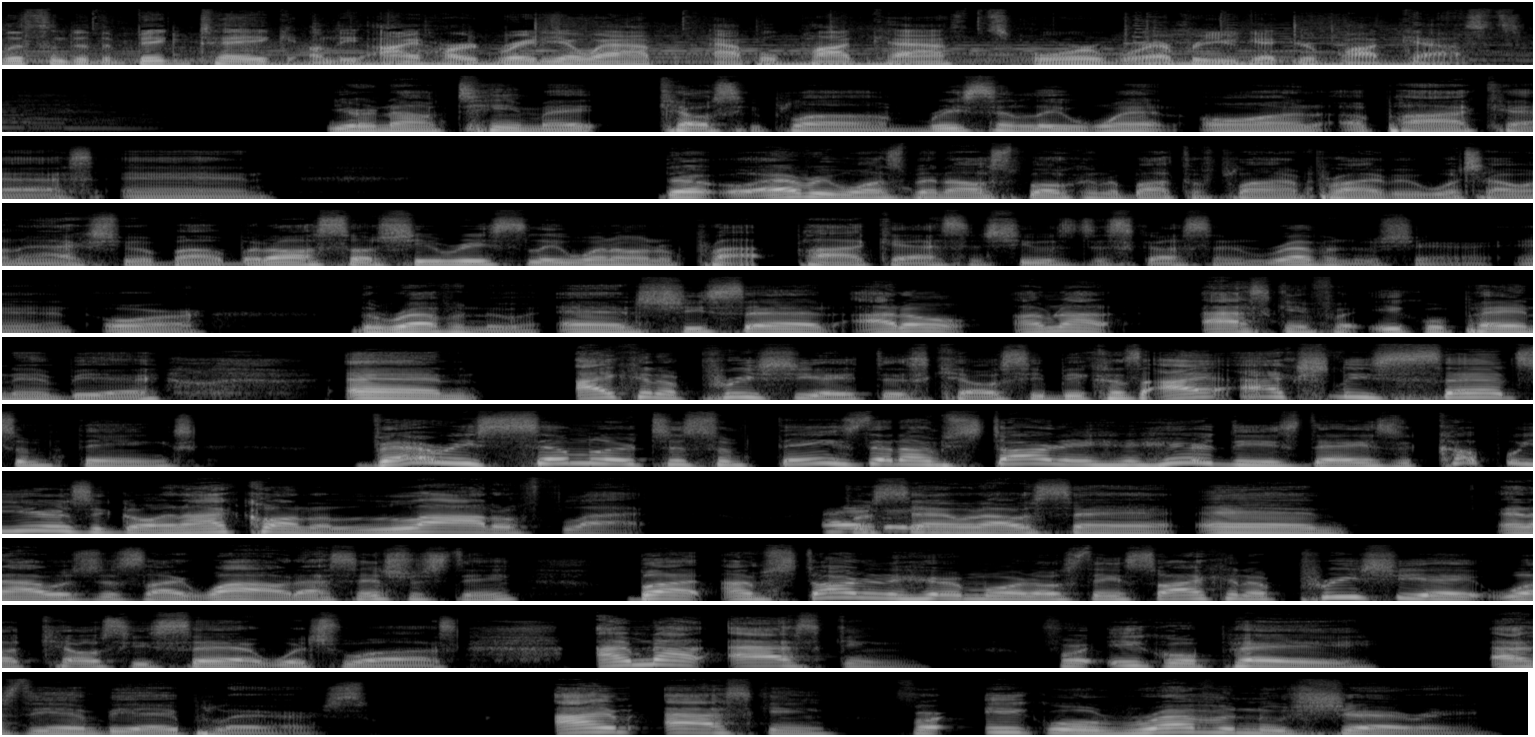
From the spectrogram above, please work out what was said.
Listen to the big take on the iHeartRadio app, Apple Podcasts, or wherever you get your podcasts. Your now teammate, Kelsey Plum, recently went on a podcast and there, everyone's been outspoken about the flying private, which I want to ask you about. But also, she recently went on a pro- podcast and she was discussing revenue sharing and or the revenue. And she said, "I don't. I'm not asking for equal pay in the NBA." And I can appreciate this, Kelsey, because I actually said some things very similar to some things that I'm starting to hear these days a couple years ago. And I caught a lot of flack for saying what I was saying. And and I was just like, wow, that's interesting. But I'm starting to hear more of those things. So I can appreciate what Kelsey said, which was, I'm not asking for equal pay as the NBA players. I'm asking for equal revenue sharing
